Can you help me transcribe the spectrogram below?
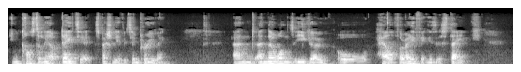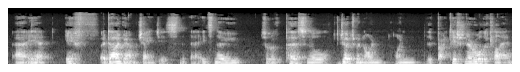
You can constantly update it, especially if it's improving. And, and no one's ego or health or anything is at stake. Uh, if a diagram changes, uh, it's no sort of personal judgment on, on the practitioner or the client.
